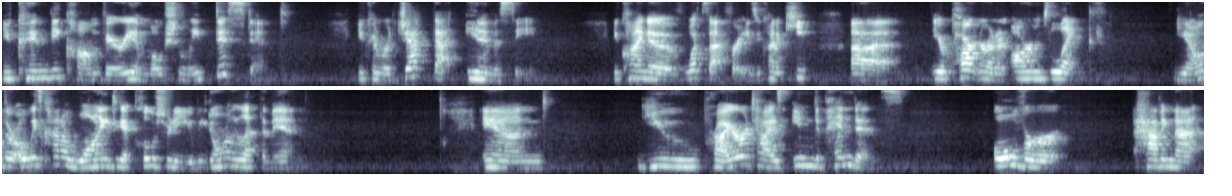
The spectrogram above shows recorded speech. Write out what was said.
You can become very emotionally distant. You can reject that intimacy. You kind of, what's that phrase? You kind of keep uh, your partner at an arm's length. You know, they're always kind of wanting to get closer to you, but you don't really let them in. And you prioritize independence over having that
